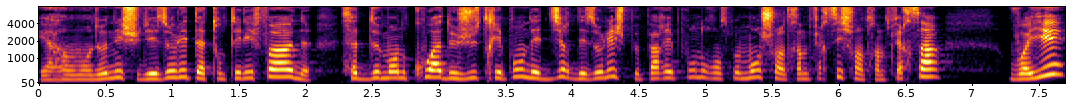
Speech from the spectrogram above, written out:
Et à un moment donné, je suis désolée, t'as ton téléphone. Ça te demande quoi de juste répondre et de dire désolé, je peux pas répondre en ce moment, je suis en train de faire ci, je suis en train de faire ça. Vous voyez?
